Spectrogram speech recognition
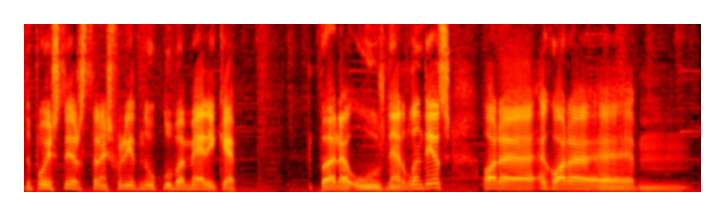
depois de ter se transferido no Clube América para os neerlandeses. Ora, agora. Uh,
